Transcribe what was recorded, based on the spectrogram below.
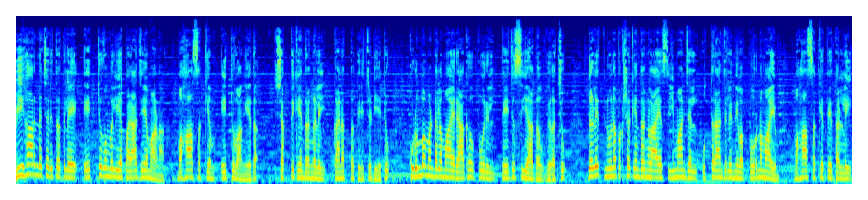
ബീഹാറിന്റെ ചരിത്രത്തിലെ ഏറ്റവും വലിയ പരാജയമാണ് മഹാസഖ്യം ഏറ്റുവാങ്ങിയത്. ശക്തി കേന്ദ്രങ്ങളിൽ കനത്ത തിരിച്ചടിയേറ്റു. കുടുംബമണ്ഡലമായ രാഘവ്പൂരിൽ തേജസ്വി യാദവ് വിറച്ചു. ദളിത് ന്യൂനപക്ഷ കേന്ദ്രങ്ങളായ സീമാഞ്ചൽ ഉത്തരാഞ്ചൽ എന്നിവ പൂർണമായും മഹാസഖ്യത്തെ തള്ളി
